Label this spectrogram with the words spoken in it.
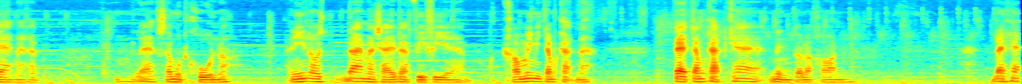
แรกนะครับ แรกสมุดคูณเนาะ อันนี้เราได้มาใช้แบบฟรีๆนะครับ เขาไม่มีจำกัดนะ แต่จำกัดแค่ 1 ตัวละคร ได้แค่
